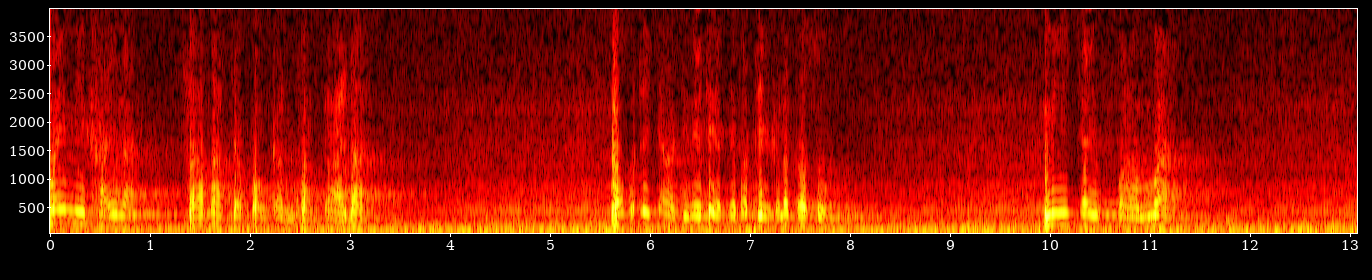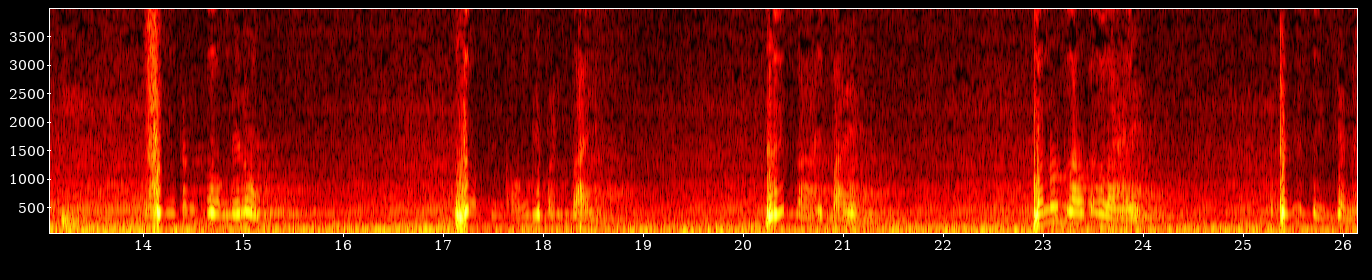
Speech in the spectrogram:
ไม่มีใครละสามารถจะป้องกันความตายได้พระพุทธเจ้าจึงในเทศในพระเทศรัตสุมีใจความว่าสิ่งทั้งปวงในโลกย่อมเป็นของวิบัติไป หรือตายไป มนุษย์เราทั้งหลายจะวิเศษแค่ไหน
